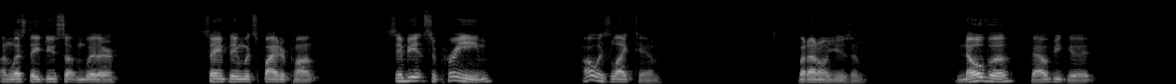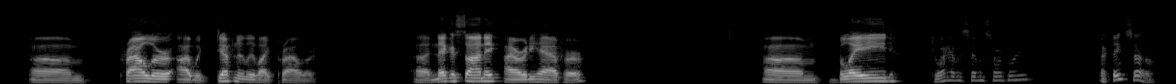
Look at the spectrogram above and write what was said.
unless they do something with her. Same thing with Spider Punk. Symbiote Supreme, I always liked him, but I don't use him. Nova, that would be good. Um, Prowler, I would definitely like Prowler. Uh, Negasonic, I already have her. Um, Blade, do I have a seven star Blade? I think so.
